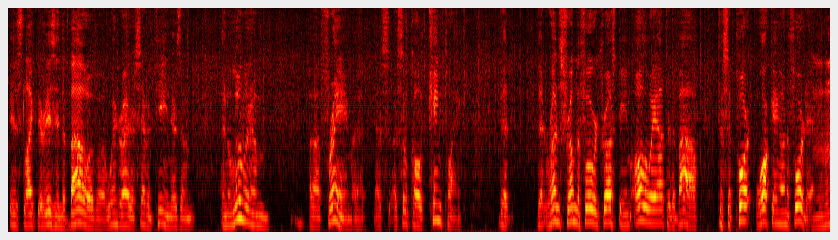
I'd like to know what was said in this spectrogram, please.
is like there is in the bow of a Windrider 17, there's an, an aluminum uh, frame, a so-called king plank, that that runs from the forward crossbeam all the way out to the bow to support walking on the foredeck. Mm-hmm.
